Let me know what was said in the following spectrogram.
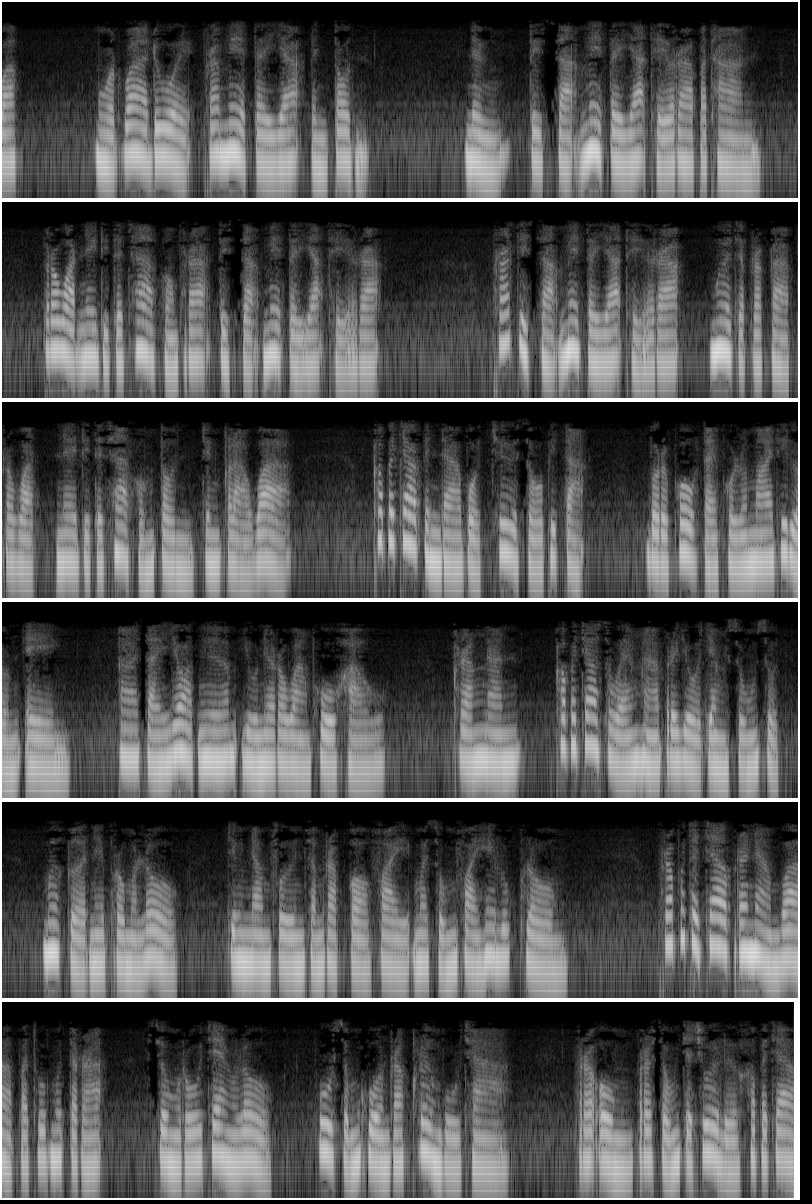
วัคหมวดว่าด้วยพระเมตตยะเป็นต้นหนึ่งติสะเมตยะเถราประทาน ประวัติในดิตชาติของพระติสะเมตยะเถระ พระติสะเมตยะเถระเมื่อจะประกาศประวัติในดิตชาติของตนจึงกล่าวว่าข้าพเจ้าเป็นดาบทชื่อโสพิตะ บริโภคแต่ผลไม้ที่หล่นเอง อาศัยยอดเงื้อมอยู่ในระหว่างภูเขา ครั้งนั้น ข้าพเจ้าแสวงหาประโยชน์อย่างสูงสุด เมื่อเกิดในพรหมโลก จึงนำฟืนสำหรับก่อไฟมาสมไฟให้ลุกโผลงพระพุทธเจ้าพระนามว่าปทุมุตระทรงรู้แจ้งโลก ผู้สมควรรับเครื่องบูชา พระองค์ประสงค์จะช่วยเหลือข้าพเจ้า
